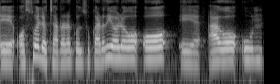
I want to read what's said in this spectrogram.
eh, o suelo charlar con su cardiólogo o eh, hago un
